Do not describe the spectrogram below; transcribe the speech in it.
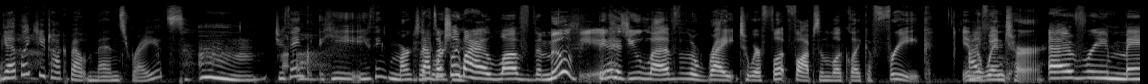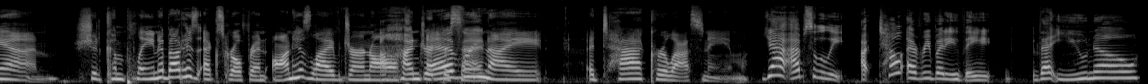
Yeah, I'd like you to talk about men's rights. Mm. Do you think he? You think Mark? That's actually why I love the movie. because you love the right to wear flip flops and look like a freak in I the winter. every man should complain about his ex girlfriend on his live journal A hundred every night. Attack her last name. Yeah, absolutely. Uh, tell everybody they that you know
